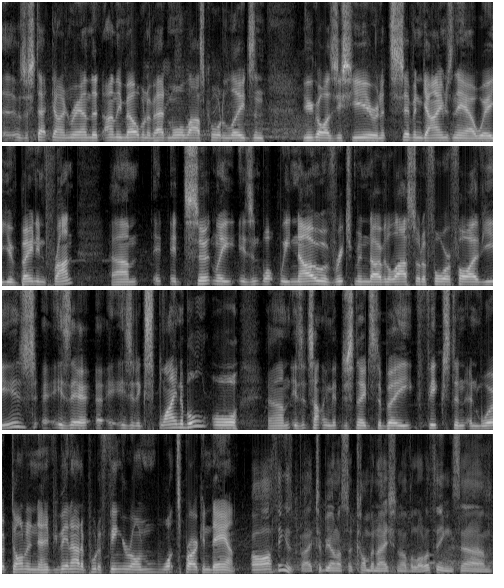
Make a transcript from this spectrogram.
there was a stat going around that only Melbourne have had more last quarter leads than you guys this year, and it's seven games now where you've been in front. Um, it, it, certainly isn't what we know of Richmond over the last sort of four or five years. Is there? Uh, it explainable, or um, is it something that just needs to be fixed and, and, worked on? And have you been able to put a finger on what's broken down? Oh, I think it's to be honest a combination of a lot of things. Um,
